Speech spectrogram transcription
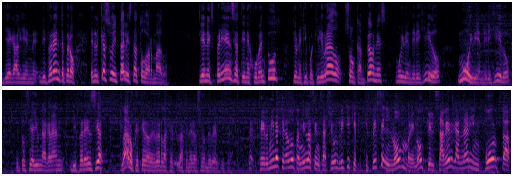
llega alguien diferente. Pero en el caso de Italia está todo armado. Tiene experiencia, tiene juventud, tiene un equipo equilibrado, son campeones, muy bien dirigido, muy bien dirigido. Entonces hay una gran diferencia. Claro que queda de ver la, generación de Bélgica. Termina quedando también la sensación, Ricky, que, que pese el nombre, ¿no? Que el saber ganar importa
